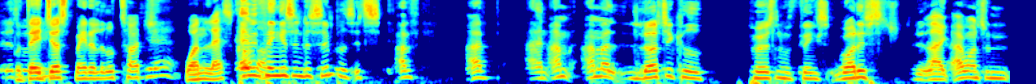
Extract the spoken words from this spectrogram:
That's but they I mean. just made a little touch, Yeah. one less color. everything is in the simplest. It's I've I've and I'm I'm a logical person who thinks what is like I want to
